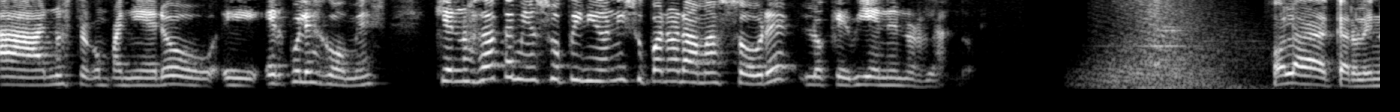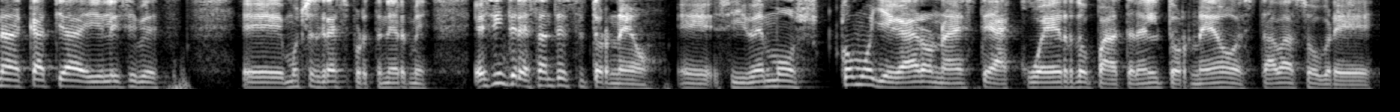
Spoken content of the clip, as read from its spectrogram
a nuestro compañero eh, Hércules Gómez, quien nos da también su opinión y su panorama sobre lo que viene en Orlando. Hola Carolina, Katia y Elizabeth. Eh, muchas gracias por tenerme. Es interesante este torneo. Eh, si vemos cómo llegaron a este acuerdo para tener el torneo, estaba sobre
